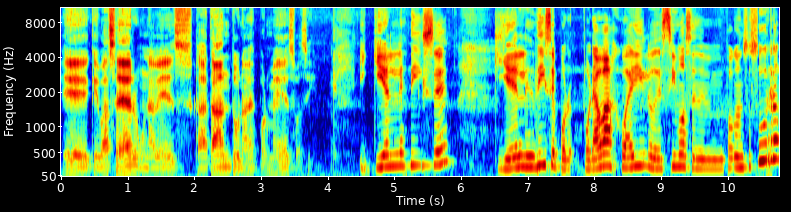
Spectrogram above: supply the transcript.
eh, que va a ser una vez cada tanto, una vez por mes o así. ¿Y quién les dice? ¿Quién les dice por, por abajo ahí, lo decimos en, un poco en susurro?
